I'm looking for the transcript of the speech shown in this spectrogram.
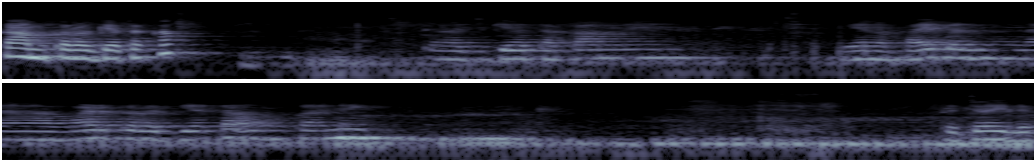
કામ કરવા ગયા હતા કા આજ ગયા હતા કામે એના ભાઈબંધના વાડ કરવા ગયા હતા હું કાંઈ નહીં તો જોઈ લો.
